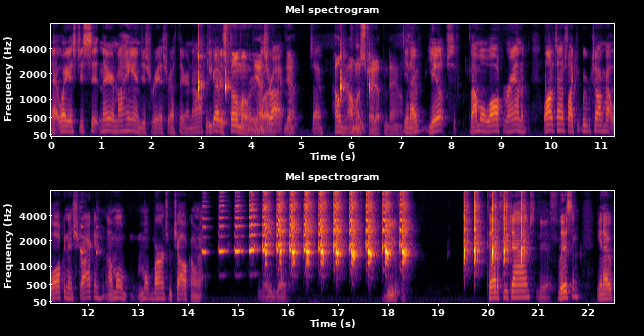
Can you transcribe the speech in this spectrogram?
That way, it's just sitting there, and my hand just rests right there, and I'll He's keep got it. his thumb on it. Yeah. That's right. Yeah. So Holding almost straight up and down. you know, yelps. If I'm gonna walk around, a lot of times, like we were talking about walking and striking, I'm gonna I'm gonna burn some chalk on it. There you go. Beautiful. Cut a few times. Yes. listen, you know,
